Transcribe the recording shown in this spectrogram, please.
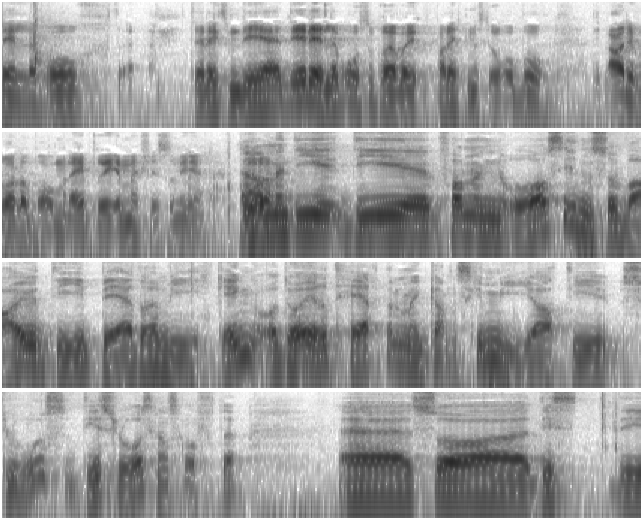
lillebror. Det, er liksom, de, de er lillebror som prøver å yppe litt med storebror. La de volde på, men jeg bryr meg ikke så mye. Ja, men de, de, For noen år siden så var jo de bedre enn Viking, og da irriterte det meg ganske mye at de slo oss. De slo oss ganske ofte. Eh, så de, de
